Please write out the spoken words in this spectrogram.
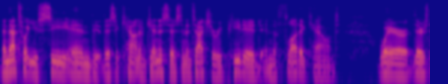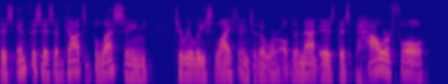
And that's what you see in the, this account of Genesis, and it's actually repeated in the flood account, where there's this emphasis of God's blessing to release life into the world. And that is this powerful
